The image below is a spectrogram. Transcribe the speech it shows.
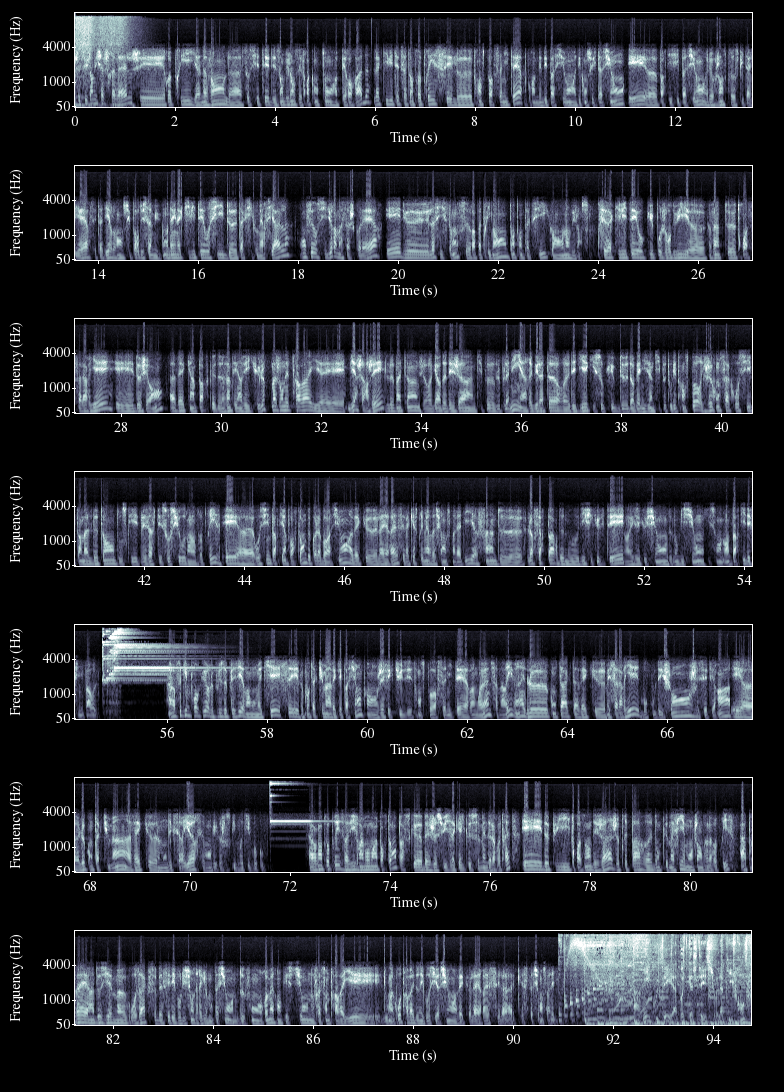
Je suis Jean-Michel Schrevel. J'ai repris il y a 9 ans la société des ambulances des trois cantons à Pérorade. L'activité de cette entreprise, c'est le transport sanitaire pour amener des patients à des consultations et euh, participation à l'urgence préhospitalière, c'est-à-dire en support du SAMU. On a une activité aussi de taxi commercial. On fait aussi du ramassage scolaire et de l'assistance rapatriement tant en taxi qu'en ambulance. Ces activités occupent aujourd'hui 23 euh, salariés et deux gérants avec un parc de 21 véhicules. Ma journée de travail est bien chargée. Le matin, je regarde déjà un petit peu le planning. Il y a un régulateur euh, dédié qui s'occupe d'organiser un petit peu tous les transports. Je consacre aussi pas mal de temps tout ce qui est les aspects sociaux dans l'entreprise et euh, aussi une partie importante de collaboration avec l'ARS et la Caisse primaire d'assurance maladie afin de leur faire part de nos difficultés dans l'exécution de nos missions qui sont en grande partie par eux. Alors, ce qui me procure le plus de plaisir dans mon métier, c'est le contact humain avec les patients. Quand j'effectue des transports sanitaires moi-même, ça m'arrive. Hein. Le contact avec euh, mes salariés, beaucoup d'échanges, etc. Et euh, le contact humain avec euh, le monde extérieur, c'est vraiment quelque chose qui me motive beaucoup. Alors l'entreprise va vivre un moment important parce que ben, je suis à quelques semaines de la retraite et depuis trois ans déjà, je prépare euh, donc ma fille et mon gendre à la reprise. Après un deuxième gros axe, ben, c'est l'évolution des réglementations. Nous devons remettre en question nos façons de travailler et d'où un gros travail de négociation avec l'ARS et la Caisse d'assurance maladie. À réécouter et à podcaster sur l'appli France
